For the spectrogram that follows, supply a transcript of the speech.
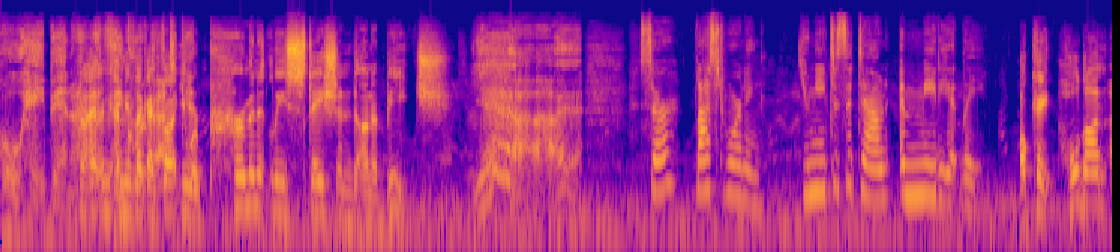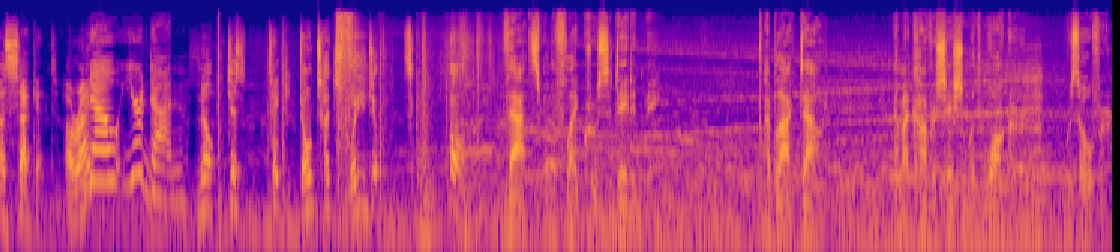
Oh, hey, Ben, I, I, I mean, I mean, we're like I thought to you were permanently stationed on a beach. Yeah, Sir, last warning. You need to sit down immediately. Okay, hold on a second, all right? No, you're done. No, just take it. Don't touch. What are you doing? Oh. That's when the flight crew sedated me. I blacked out, and my conversation with Walker was over.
